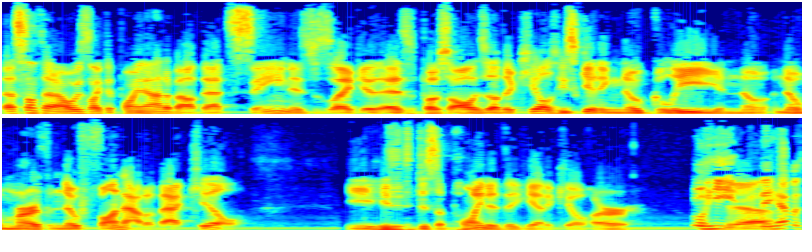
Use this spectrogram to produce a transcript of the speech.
that's something I always like to point out about that scene. Is just like as opposed to all his other kills, he's getting no glee and no no mirth and no fun out of that kill. He, he's disappointed that he had to kill her. Well, he they have a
